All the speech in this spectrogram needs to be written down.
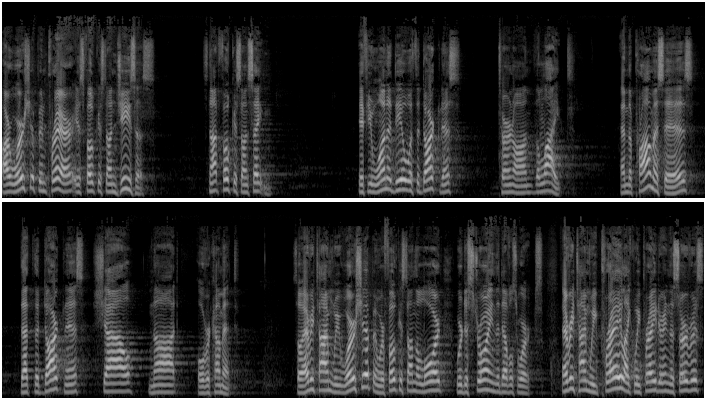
our worship and prayer is focused on Jesus. It's not focused on Satan. If you want to deal with the darkness, turn on the light. And the promise is that the darkness shall not overcome it. So every time we worship and we're focused on the Lord, we're destroying the devil's works. Every time we pray, like we pray during the service,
